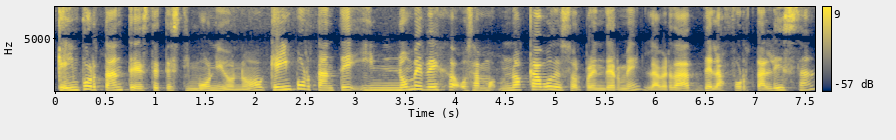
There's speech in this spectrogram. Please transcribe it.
Qué importante este testimonio, ¿no? Qué importante y no me deja, o sea, no acabo de sorprenderme, la verdad, de la fortaleza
